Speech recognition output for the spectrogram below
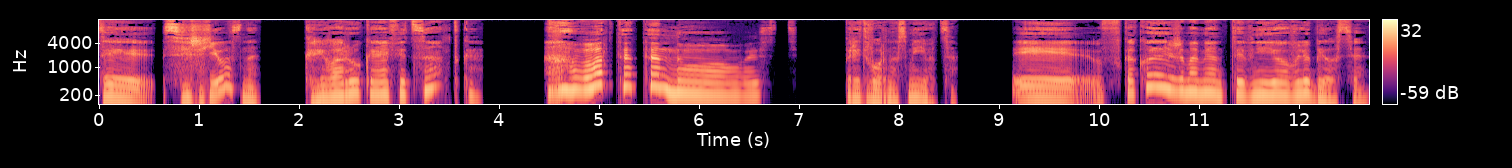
«Ты серьезно? Криворукая официантка? Вот это новость!» Притворно смеется. «И в какой же момент ты в нее влюбился?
